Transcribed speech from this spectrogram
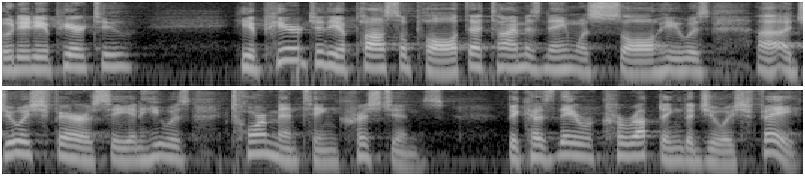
Who did he appear to? He appeared to the Apostle Paul. At that time, his name was Saul. He was uh, a Jewish Pharisee, and he was tormenting Christians because they were corrupting the Jewish faith.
